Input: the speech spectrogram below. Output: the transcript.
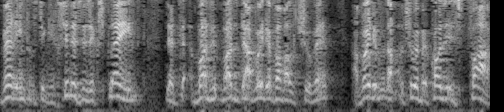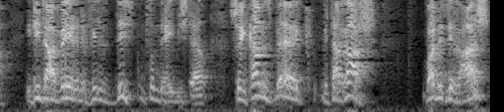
Very interesting. Ich see this is explained, that what, what's the Avoide von Baletschuwe? Avoide von Baletschuwe, because he's far, he did and he feels distant from the Eibishter, so he comes back with Arash. What is the Rash?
